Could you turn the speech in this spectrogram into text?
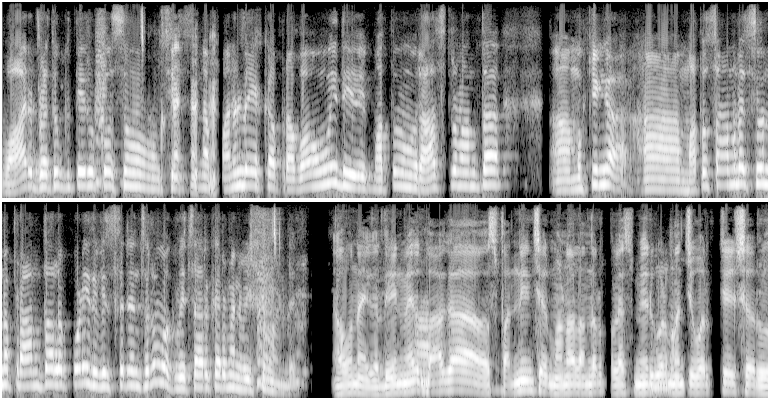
వారి బ్రతుకు తెరువు కోసం చేస్తున్న పనుల యొక్క ప్రభావం ఇది మొత్తం రాష్ట్రం అంతా ముఖ్యంగా ఆ మత సామరస్యం ఉన్న ప్రాంతాలకు కూడా ఇది విస్తరించడం ఒక విచారకరమైన విషయం అండి. అవునా ఇక? దీని మీద బాగా స్పందించారు మన వాళ్ళందరూ ప్లస్ మీరు కూడా మంచి వర్క్ చేశారు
